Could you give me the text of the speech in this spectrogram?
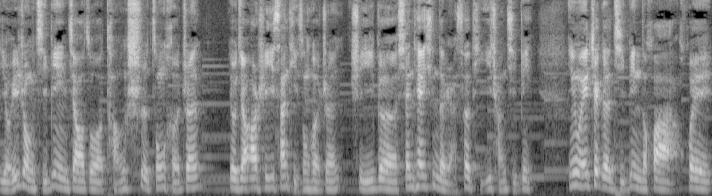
有一种疾病叫做唐氏综合征。又叫二十一三体综合征，是一个先天性的染色体异常疾病。因为这个疾病的话，会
